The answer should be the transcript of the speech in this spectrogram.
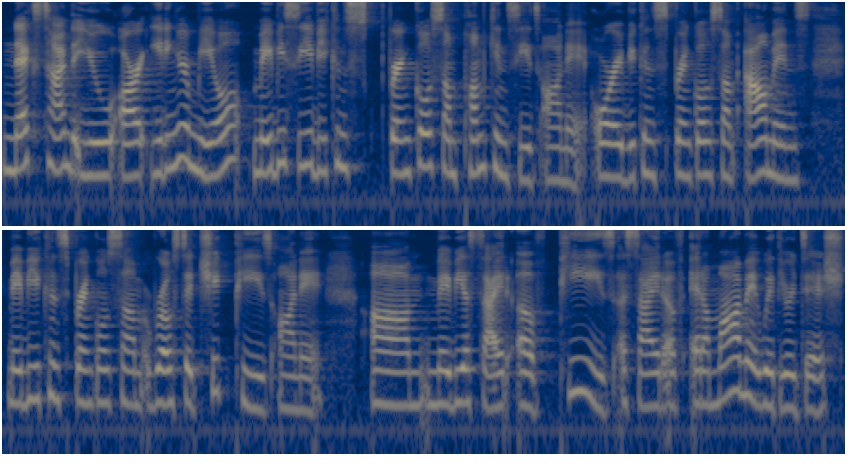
Next time that you are eating your meal, maybe see if you can sprinkle some pumpkin seeds on it, or if you can sprinkle some almonds. Maybe you can sprinkle some roasted chickpeas on it. Um, maybe a side of peas, a side of edamame with your dish.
